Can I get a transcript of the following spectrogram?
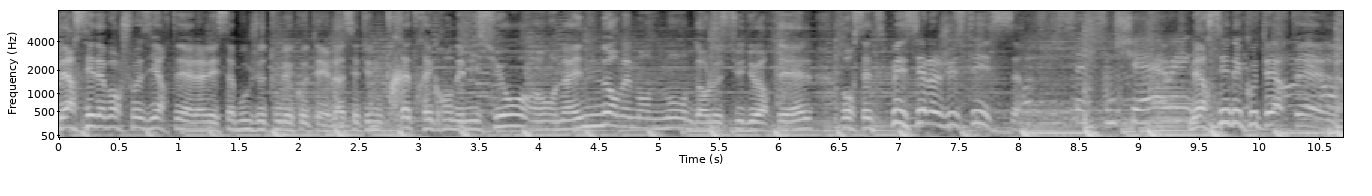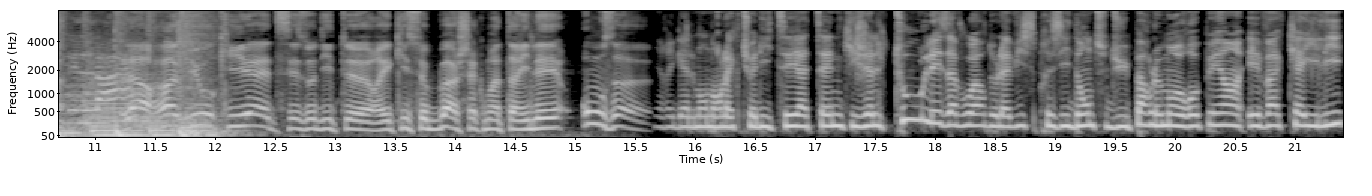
Merci d'avoir choisi RTL. Allez, ça bouge de tous les côtés. Là, c'est une très très grande émission. On a énormément de monde dans le studio RTL pour cette spéciale injustice. Merci d'écouter RTL, la radio qui aide ses auditeurs et qui se bat chaque matin. Il est 11h. Également dans l'actualité, Athènes qui gèle tous les avoirs de la vice-présidente du Parlement européen, Eva Kaili,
